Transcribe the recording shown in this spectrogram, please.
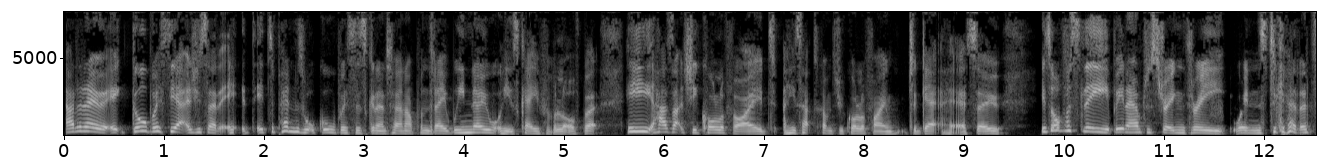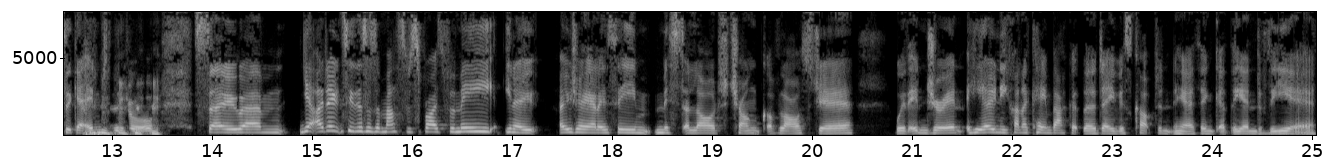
I don't know. It, Gulbis, yeah, as you said, it, it depends what Gulbis is going to turn up on the day. We know what he's capable of, but he has actually qualified. He's had to come through qualifying to get here. So he's obviously been able to string three wins together to get into the draw. so um, yeah, I don't see this as a massive surprise for me. You know, OJ missed a large chunk of last year with injury. And He only kind of came back at the Davis Cup, didn't he? I think at the end of the year.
